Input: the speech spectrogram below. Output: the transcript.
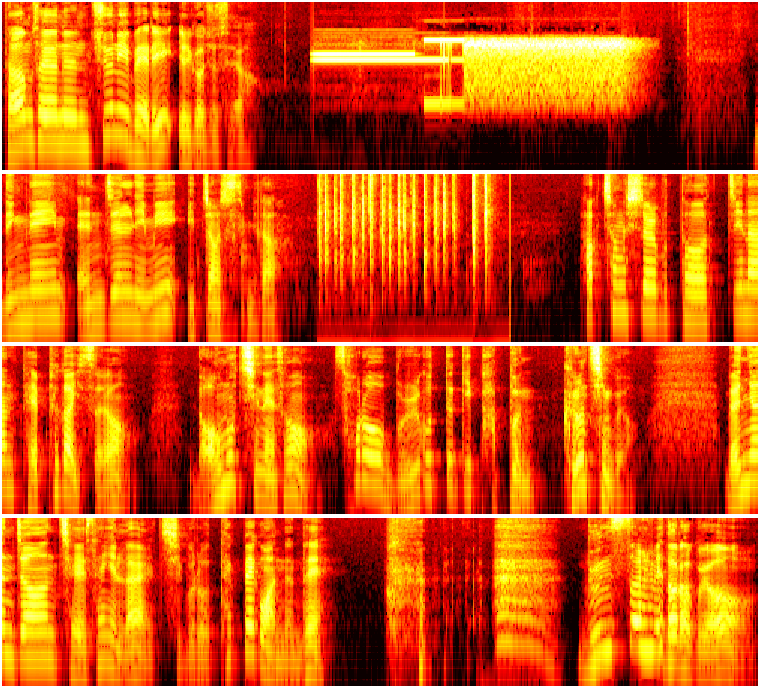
다음 사연은 쭈니벨이 읽어주세요. 닉네임 엔젤님이 입장하셨습니다. 학창 시절부터 찐한 베프가 있어요. 너무 친해서 서로 물고 뜯기 바쁜 그런 친구요. 몇 년 전 제 생일날 집으로 택배가 왔는데 눈썰매더라고요.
